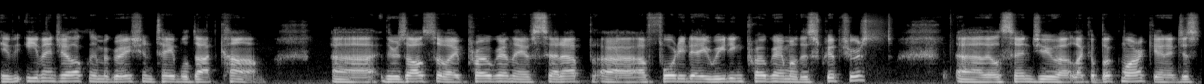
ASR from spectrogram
evangelicalimmigration.table.com. Uh, there's also a program they have set up, uh, a 40 day reading program of the scriptures. Uh, they'll send you uh, like a bookmark, and it just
